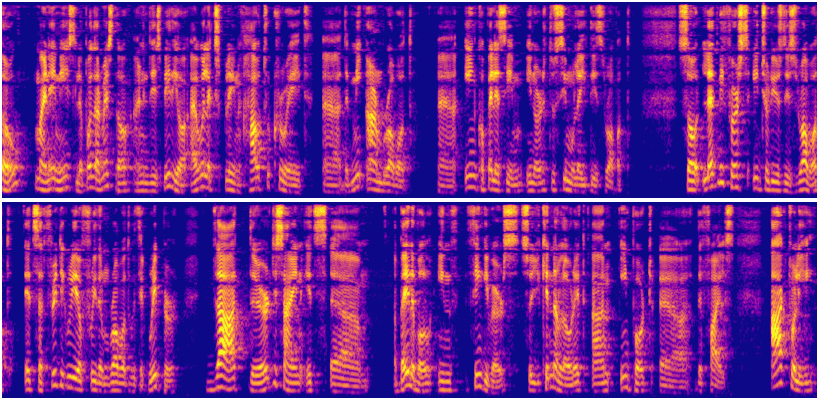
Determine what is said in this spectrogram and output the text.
Hello, my name is Leopoldo Armesto and in this video I will explain how to create uh, the meArm robot uh, in CoppeliaSim in order to simulate this robot. So let me first introduce this robot. It's a 3 degree of freedom robot with a gripper that their design is um, available in Thingiverse so you can download it and import uh, the files. Actually,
